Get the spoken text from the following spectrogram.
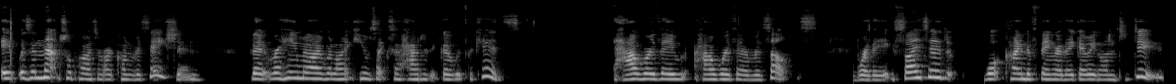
it was a natural part of our conversation that Raheem and I were like, he was like, so how did it go with the kids? How were they how were their results? Were they excited? What kind of thing are they going on to do?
